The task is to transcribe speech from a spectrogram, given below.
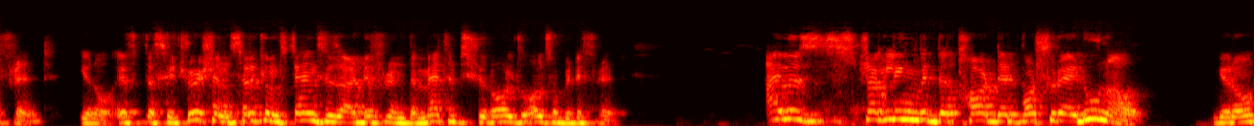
different. You know if the situation circumstances are different the methods should also also be different. I was struggling with the thought that what should i do now? You know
